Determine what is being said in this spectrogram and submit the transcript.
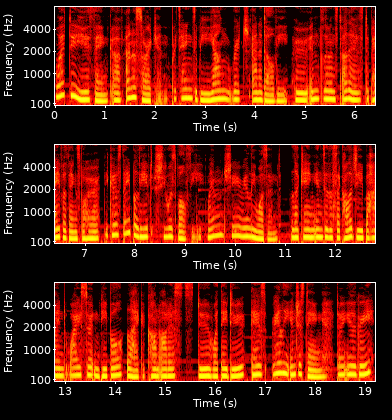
What do you think of Anna Sorokin pretending to be young, rich Anna Delvey who influenced others to pay for things for her because they believed she was wealthy when she really wasn't? Looking into the psychology behind why certain people, like con artists, do what they do is really interesting, don't you agree?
